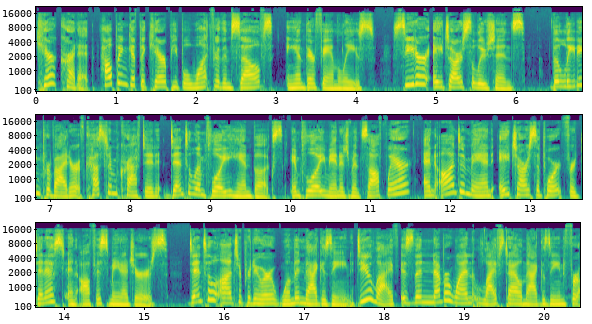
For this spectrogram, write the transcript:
Care Credit, helping get the care people want for themselves and their families. CEDR HR Solutions, the leading provider of custom crafted dental employee handbooks, employee management software, and on demand HR support for dentists and office managers. Dental Entrepreneur Woman Magazine. DEW Life is the number one lifestyle magazine for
